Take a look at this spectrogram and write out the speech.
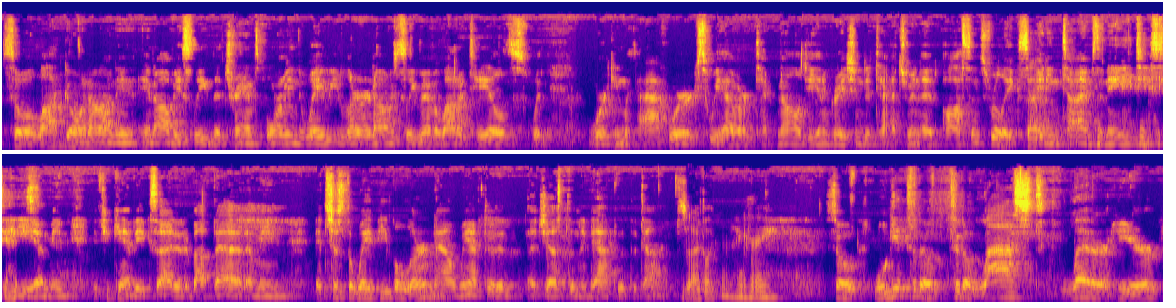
So a lot going on, and obviously the transforming the way we learn. Obviously, we have a lot of tales with working with AFWERX. We have our technology integration detachment at Austin. It's really exciting times in AETC. I mean, if you can't be excited about that, I mean, it's just the way people learn now. We have to adjust and adapt with the times. Exactly. I agree. So we'll get to the to the last letter here,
